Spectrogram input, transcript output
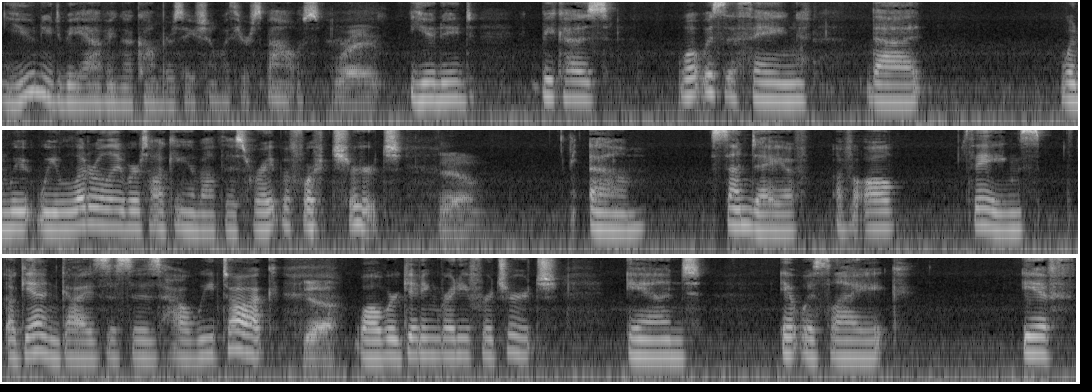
you need to be having a conversation with your spouse right. you need because what was the thing that when we we literally were talking about this right before church Yeah. um, Sunday of of all things. Again, guys, this is how we talk Yeah. while we're getting ready for church, and it was like if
